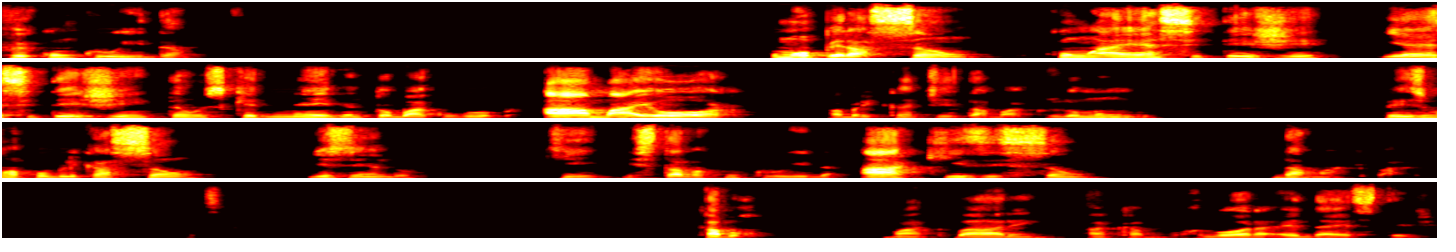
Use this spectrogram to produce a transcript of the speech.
foi concluída uma operação com a STG. E a STG, então, Scandinavian Tobacco Group, a maior fabricante de tabacos do mundo, fez uma publicação dizendo que estava concluída a aquisição da McBaren. Acabou. McBaren acabou. Agora é da STG.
